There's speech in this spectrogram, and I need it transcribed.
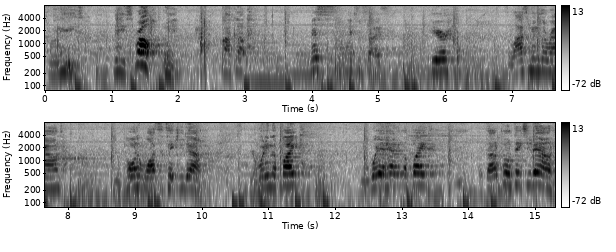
Throw knees. Knees. Sprawl. Boom. Back up. This exercise here, the last minute of the round. Your opponent wants to take you down. You're winning the fight. You're way ahead in the fight. If that opponent takes you down,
